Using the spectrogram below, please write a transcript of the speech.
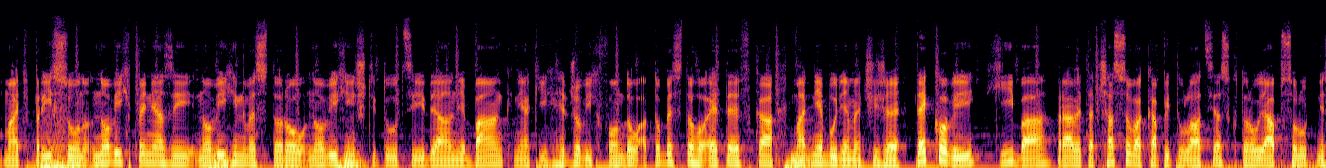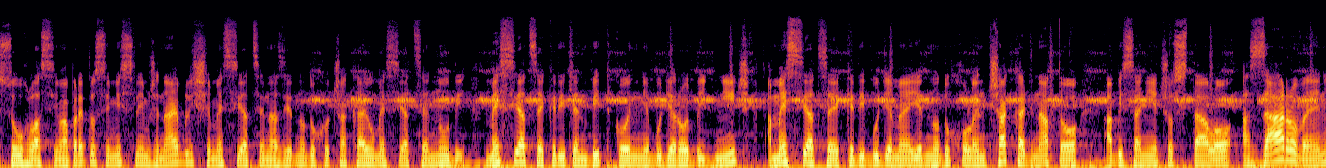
mať prísun nových peňazí, nových investorov, nových inštitúcií, ideálne bank, nejakých hedžových fondov a to bez toho etf mať nebudeme. Čiže tekovi chýba práve tá časová kapitulácia, s ktorou ja absolútne súhlasím a preto si myslím, že najbližšie mesiace nás jednoducho čakajú mesiace nudy. Mesiace, kedy ten Bitcoin nebude robiť nič a mesiace, kedy budeme jednoducho len čakať na to, aby sa niečo stalo a zároveň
